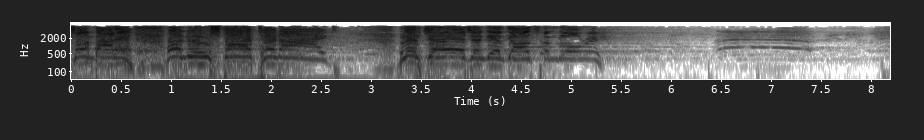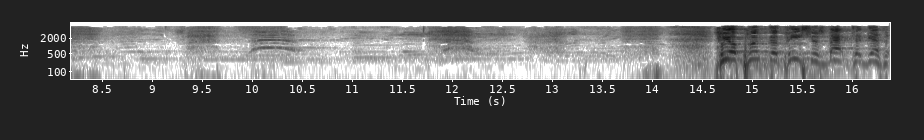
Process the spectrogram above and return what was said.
somebody a new start tonight. Lift your hands and give God some glory. He'll put the pieces back together.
